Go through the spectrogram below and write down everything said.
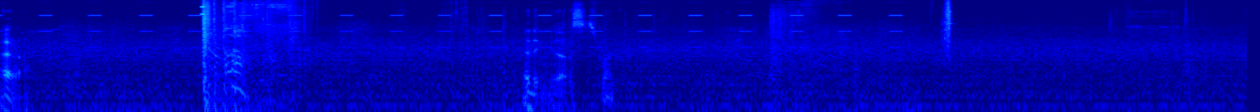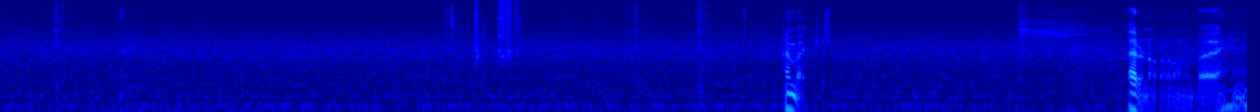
I don't know. I think that this one. I might just. I don't know what I want to buy. eh.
